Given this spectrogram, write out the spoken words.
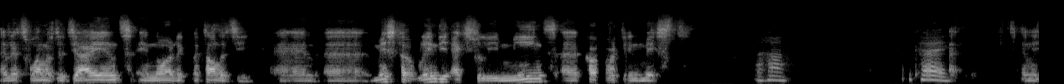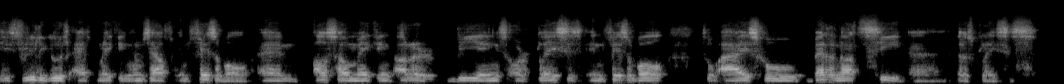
And that's one of the giants in Nordic mythology. And uh, Blindi actually means uh, covered in mist. Uh-huh. Okay and he's really good at making himself invisible and also making other beings or places invisible to eyes who better not see uh, those places,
